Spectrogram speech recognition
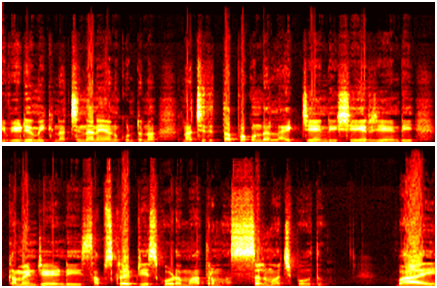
ఈ వీడియో మీకు నచ్చిందనే అనుకుంటున్నా. నచ్చితే తప్పకుండా లైక్ చేయండి షేర్ చేయండి కమెంట్ చేయండి సబ్స్క్రైబ్ చేసుకోవడం మాత్రం అస్సలు మర్చిపోవద్దు. బాయ్.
